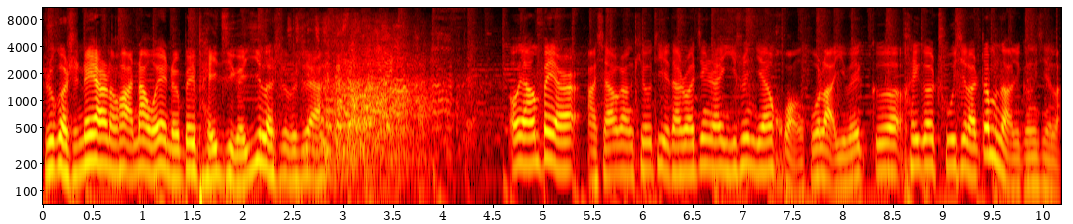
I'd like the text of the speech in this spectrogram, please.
如果是那样的话，那我也能被赔几个亿了，是不是？欧阳贝尔啊，小杠 QT，他说竟然一瞬间恍惚了，以为哥黑哥出息了，这么早就更新了。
